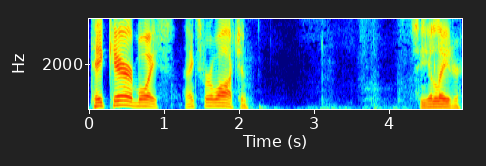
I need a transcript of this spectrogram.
take care, boys. Thanks for watching. See you later.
